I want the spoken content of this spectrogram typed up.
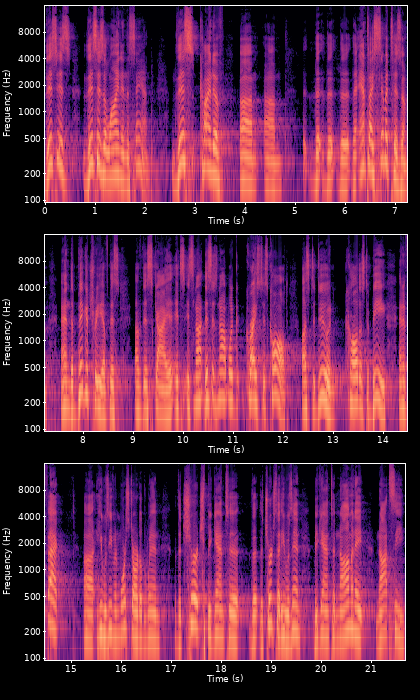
This is, this is a line in the sand. This kind of um, um, the, the, the, the anti-Semitism and the bigotry of this of this guy. It's, it's not, this is not what Christ has called us to do and called us to be. And in fact, uh, he was even more startled when the church began to, the, the church that he was in began to nominate Nazi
